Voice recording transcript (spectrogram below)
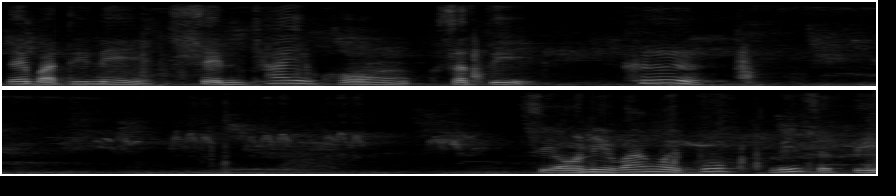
แต่บัดที่นี่เส้นชัยของสติคือเสียวนี่ว่างไว้ปุ๊บมีสติ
